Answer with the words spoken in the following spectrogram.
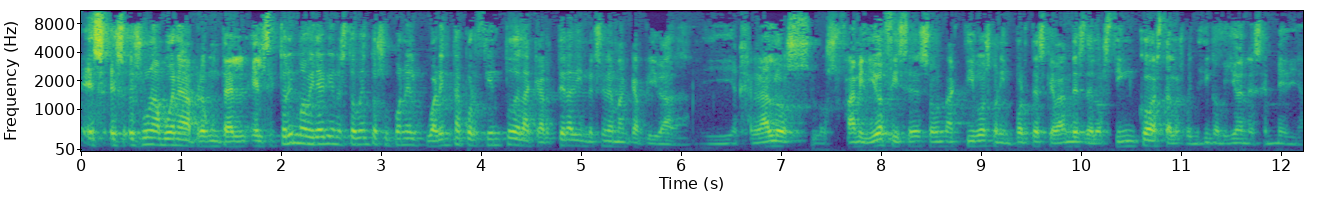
es, una buena pregunta. El, sector inmobiliario en este momento supone el 40% de la cartera de inversión en banca privada. Y en general los, family offices son activos con importes que van desde los 5 hasta los 25 millones en media.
